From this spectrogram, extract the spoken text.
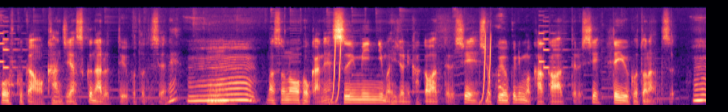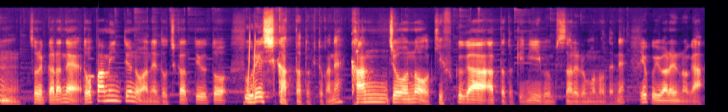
幸福感を感じやすくなるっていうことですよね。うん、まあ、その他ね睡眠にも非常に関わってるし食欲にも関わってるしっていうことなんです。うん、うん、それからねドパミンっていうのはねどっちかっていうと嬉しかった時とかね感情の起伏があった時に分泌されるものでねよく言われるのが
